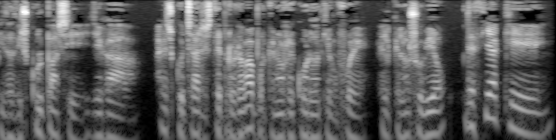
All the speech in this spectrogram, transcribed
pido disculpas si llega a escuchar este programa porque no recuerdo quién fue el que lo subió, decía que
